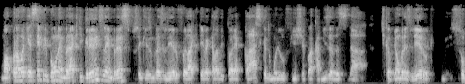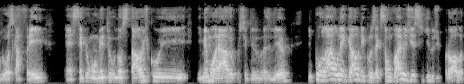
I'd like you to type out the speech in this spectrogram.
Uma prova que é sempre bom lembrar que de grandes lembranças para o ciclismo brasileiro foi lá que teve aquela vitória clássica do Murilo Fischer com a camisa das, da, de campeão brasileiro sobre o Oscar Freire. É sempre um momento nostálgico e, e memorável para o ciclismo brasileiro. E por lá, o legal, Nicolas, é que são vários dias seguidos de prova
